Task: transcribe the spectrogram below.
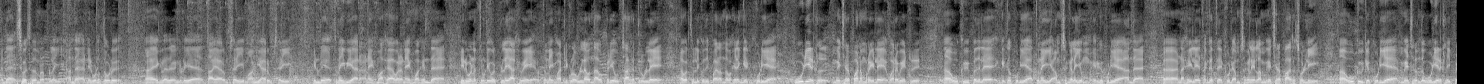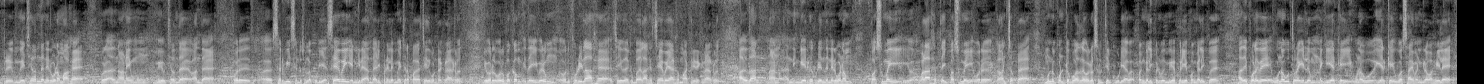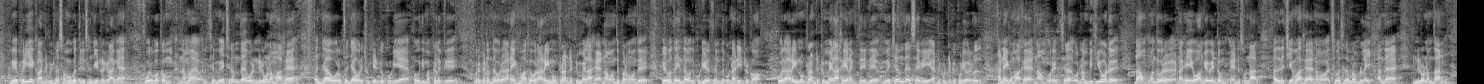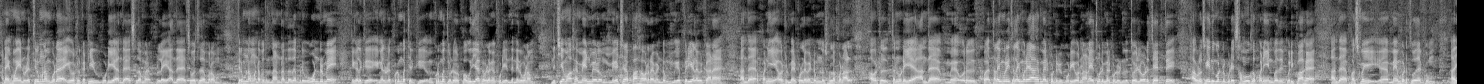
இந்த சிவசிதம்பரம் பிள்ளை அந்த நிறுவனத்தோடு எங்களது எங்களுடைய தாயாரும் சரி மாமியாரும் சரி என்னுடைய துணைவியார் அநேகமாக அவர் அநேகமாக இந்த நிறுவனத்தினுடைய ஒரு பிள்ளையாகவே தன்னை மாற்றிக்கொள்ள உள்ள வந்து அவர் பெரிய உற்சாகத்தில் உள்ளே அவர் சொல்லி குதிப்பார். அந்த வகையில் இங்கே இருக்கக்கூடிய ஊழியர்கள் மிகச்சிறப்பான முறையில் வரவேற்று ஊக்குவிப்பதில் இங்கே இருக்கக்கூடிய அத்துணை அம்சங்களையும் இருக்கக்கூடிய அந்த நகையிலே தங்கத்தில் இருக்கக்கூடிய அம்சங்களை எல்லாம் மிகச்சிறப்பாக சொல்லி ஊக்குவிக்கக்கூடிய மிகச்சிறந்த ஊழியர்களை பெற்று மிகச்சிறந்த நிறுவனமாக ஒரு நாணயமும் மிகச்சிறந்த அந்த ஒரு சர்வீஸ் என்று சொல்லக்கூடிய சேவை என்கிற அந்த அடிப்படையில் மிகச்சிறப்பாக செய்து கொண்டிருக்கிறார்கள். இவர்கள் ஒரு பக்கம் இதை வெறும் ஒரு தொழிலாக செய்வதற்கு பதிலாக சேவையாக மாற்றியிருக்கிறார்கள். அதுதான் நான் அந்த இங்கே இருக்கக்கூடிய இந்த நிறுவனம் பசுமை வளாகத்தை பசுமை ஒரு கான்செப்டை முன்னுக்கு கொண்டு போவதில் அவர்கள் செலுத்தியிருக்கக்கூடிய பங்களிப்பு என்பது மிகப்பெரிய பங்களிப்பு. அதே போலவே உணவுத்துறையிலும் இன்னைக்கு இயற்கை உணவு இயற்கை விவசாயம் என்கிற வகையில் மிகப்பெரிய கான்ட்ரிபியூஷன் சமூகத்துக்கு செஞ்சுட்டு இருக்கிறாங்க. ஒரு பக்கம் நம்ம மிகச்சிறந்த ஒரு நிறுவனமாக தஞ்சாவூரும் தஞ்சாவூரை சுற்றி இருக்கக்கூடிய பகுதி மக்களுக்கு ஒரு கடந்த ஒரு அநேகமாக ஒரு அரை நூற்றாண்டிற்கு மேலாக நாம் வந்து இப்போ நம்ம வந்து எழுபத்தைந்தாவது குடியரசு தினத்தை கொண்டாடிட்டு இருக்கோம். ஒரு அரை நூற்றாண்டிற்கு மேலாக எனக்கு தெரிந்து மிகச்சிறந்த சேவையை ஆற்றிக்கொண்டிருக்கக்கூடியவர்கள் அநேகமாக நாம் ஒரு சிற ஒரு நம்பிக்கையோடு நாம் வந்து ஒரு நகையை வாங்க வேண்டும் என்று சொன்னால் அது நிச்சயமாக நம்ம சிவசிதம்பரம் பிள்ளை அந்த நிறுவனம் தான். அநேகமாக என்னுடைய திருமணம் கூட இவர்கள் கட்டியிருக்கக்கூடிய அந்த சிதம்பரம் பிள்ளை அந்த சிவசிதம்பரம் திருமண மண்டபத்தில் தான் நடந்தது. அப்படி ஒவ்வொன்றுமே எங்களுக்கு எங்களுடைய குடும்பத்திற்கு குடும்பத்தினுடைய ஒரு பகுதியாக விளங்கக்கூடிய இந்த நிறுவனம் நிச்சயமாக மேன்மேலும் மிகச்சிறப்பாக வளர வேண்டும் மிகப்பெரிய அளவிற்கான அந்த பணியை அவர்கள் மேற்கொள்ள வேண்டும் இன்னும் சொல்லப்போனால் அவர்கள் தன்னுடைய அந்த மிக ஒரு தலைமுறை தலைமுறையாக மேற்கொண்டிருக்கக்கூடிய ஒரு நாணயத்தோடு மேற்கொண்டிருந்த தொழிலோடு சேர்த்து அவர்கள் செய்து கொண்டிருக்கக்கூடிய சமூக பணி என்பது குறிப்பாக அந்த பசுமை மேம்படுத்துவதற்கும்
